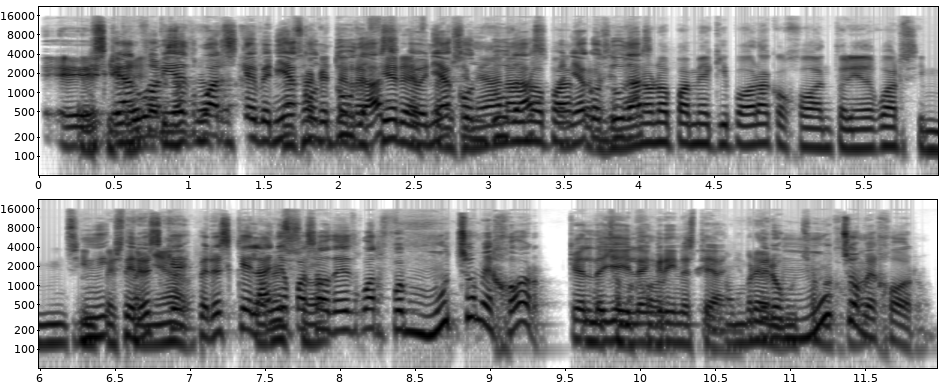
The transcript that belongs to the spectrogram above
Eh, es que que- Anthony no- Edwards, que venía No sé con dudas, refieres, que venía si con dudas, uno pa- venía con si dudas. uno para mi equipo ahora cojo a Anthony Edwards sin, sin Ni- pero, es que, pestañear. pero es que el Por año eso- pasado de Edwards fue mucho mejor que el de Jalen mejor, Green este sí, año. hombre, pero mucho mucho, mejor. mejor.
